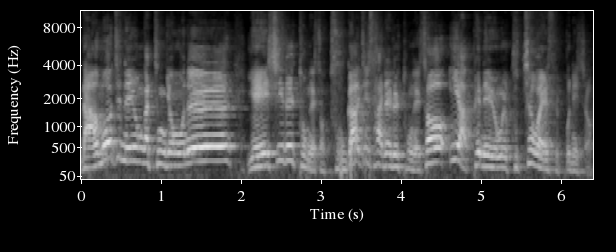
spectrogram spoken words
나머지 내용 같은 경우는 예시를 통해서 두 가지 사례를 통해서 이 앞의 내용을 구체화했을 뿐이죠.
